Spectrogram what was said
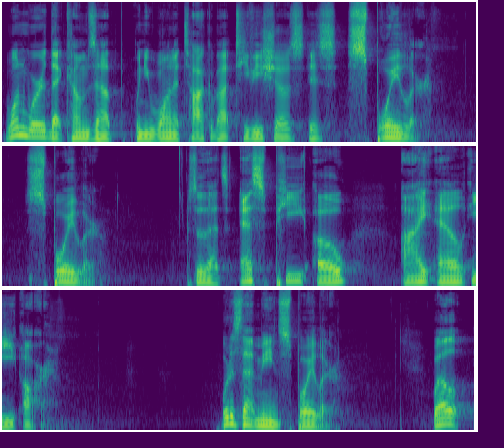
one word that comes up when you want to talk about TV shows is spoiler. Spoiler. So that's S P O I L E R. What does that mean, spoiler? Well,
